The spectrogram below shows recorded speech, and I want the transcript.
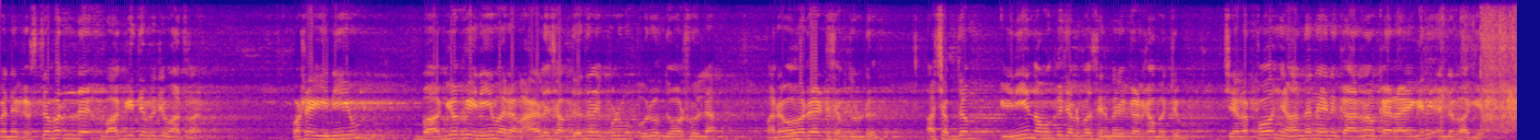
പിന്നെ ക്രിസ്റ്റഫറിന്റെ ഭാഗ്യത്തെ പറ്റി മാത്രമാണ്. പക്ഷേ ഇനിയും ഭാഗ്യമൊക്കെ ഇനിയും വരാം. അയാളുടെ ശബ്ദത്തിന് ഇപ്പോഴും ഒരു ദോഷമില്ല മനോഹരമായിട്ട് ശബ്ദമുണ്ട്. ആ ശബ്ദം ഇനിയും നമുക്ക് ചിലപ്പോൾ സിനിമയിൽ കേൾക്കാൻ പറ്റും. ചിലപ്പോൾ ഞാൻ തന്നെ അതിന് കാരണക്കാരായെങ്കിൽ എന്റെ ഭാഗ്യം.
